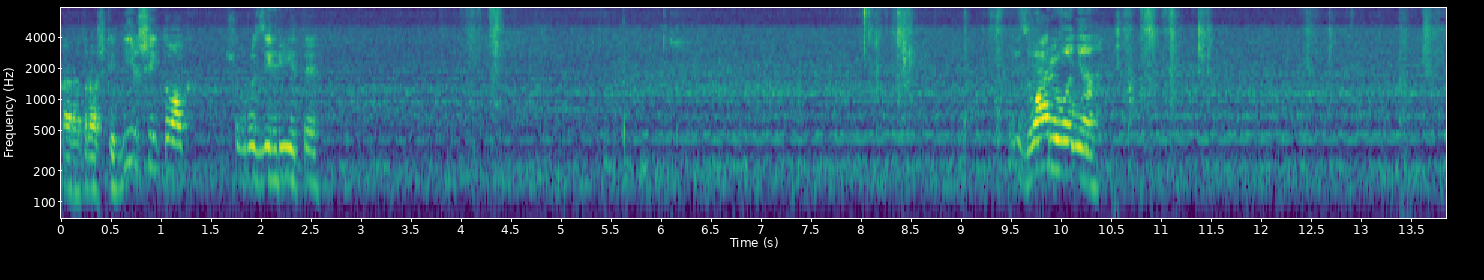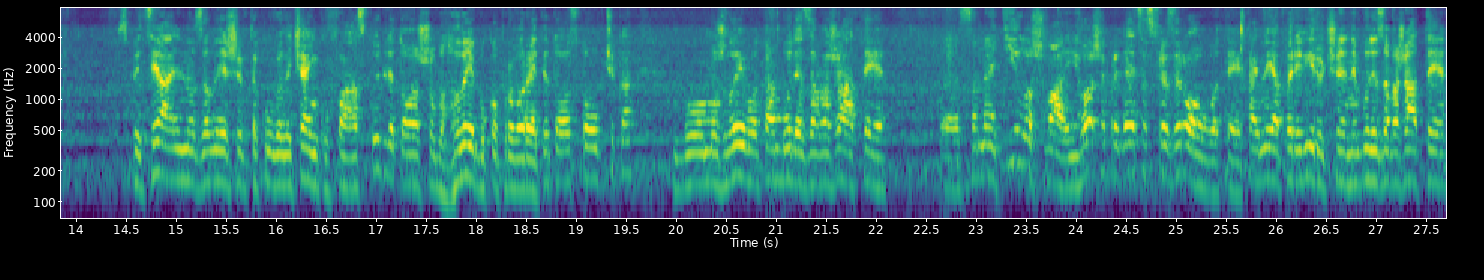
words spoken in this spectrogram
Зараз трошки більший ток, щоб розігріти. І зварювання. Спеціально залишив таку величеньку фаску для того, щоб глибоко проварити того стовпчика, бо можливо там буде заважати е, саме тіло шва, і його ще прийдеться сфрезеровувати. Хай ну я перевірю, чи не буде заважати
